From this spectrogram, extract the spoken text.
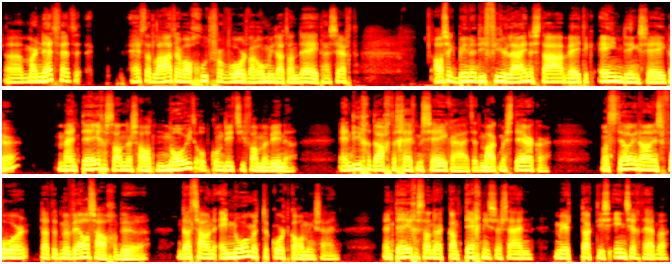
Uh, maar Netvet heeft dat later wel goed verwoord waarom hij dat dan deed. Hij zegt, als ik binnen die vier lijnen sta, weet ik één ding zeker. Mijn tegenstander zal het nooit op conditie van me winnen. En die gedachte geeft me zekerheid. Het maakt me sterker. Want stel je nou eens voor dat het me wel zou gebeuren. Dat zou een enorme tekortkoming zijn. Een tegenstander kan technischer zijn, meer tactisch inzicht hebben.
